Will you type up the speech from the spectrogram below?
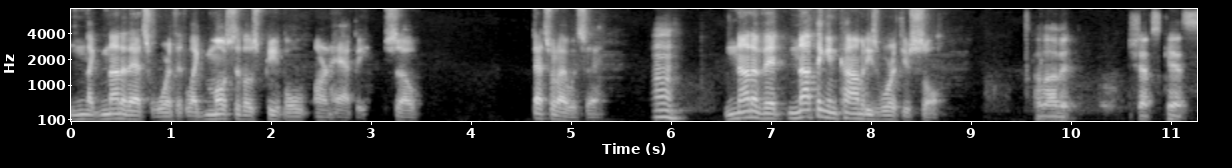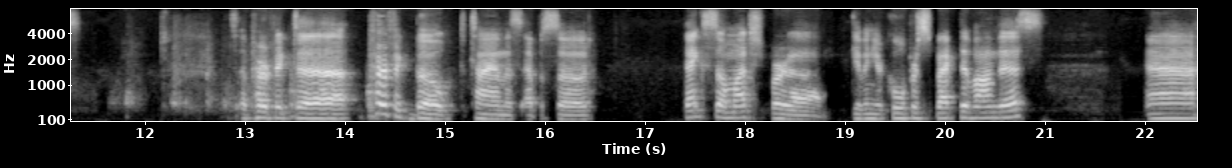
like none of that's worth it like most of those people aren't happy so that's what i would say Mm. none of it nothing in comedy is worth your soul I love it. Chef's kiss. It's a perfect, uh, perfect bow to tie on this episode. Thanks so much for uh, giving your cool perspective on this. Uh,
